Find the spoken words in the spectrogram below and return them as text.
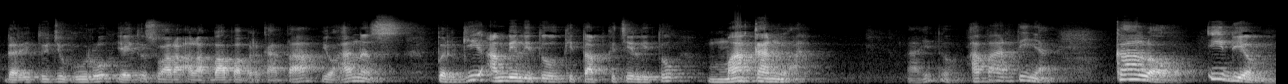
dari tujuh guru yaitu suara Allah Bapa berkata, Yohanes, pergi ambil itu kitab kecil itu, makanlah. Nah itu, apa artinya? Kalau idiom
